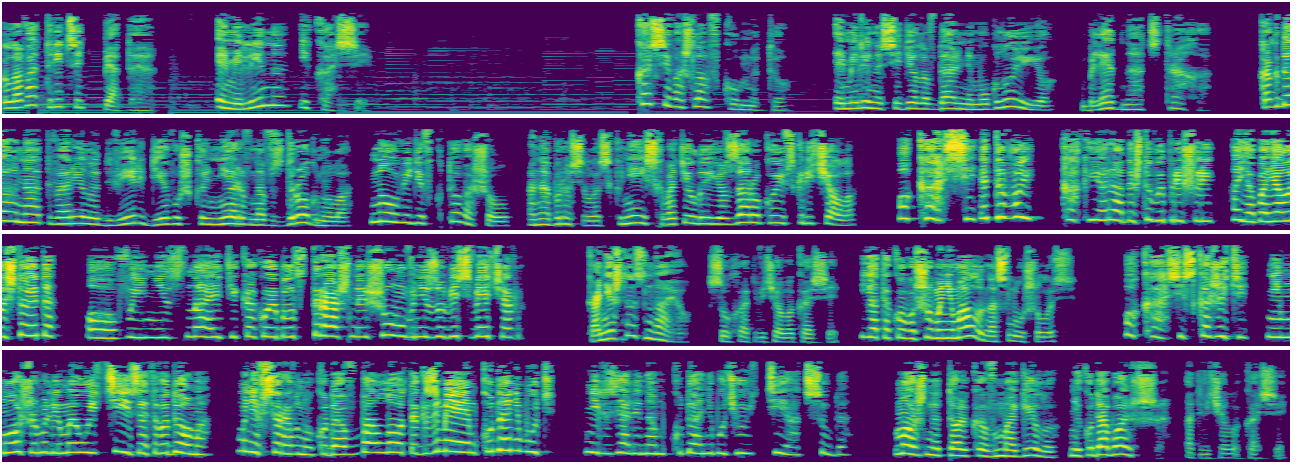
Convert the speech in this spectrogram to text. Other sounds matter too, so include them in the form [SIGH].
Глава 35. Эмилина и Касси. Касси вошла в комнату. Эмилина сидела в дальнем углу ее, бледная от страха. Когда она отворила дверь, девушка нервно вздрогнула, но, увидев, кто вошел, она бросилась к ней, схватила ее за руку и вскричала. «О, Касси, это вы! Как я рада, что вы пришли! А я боялась, что это «О, вы не знаете, какой был страшный шум внизу весь вечер!» «Конечно, знаю», — сухо отвечала Касси. «Я такого шума немало наслушалась». «О, Касси, скажите, не можем ли мы уйти из этого дома? Мне все равно, куда, в болото, к змеям, куда-нибудь. Нельзя ли нам куда-нибудь уйти отсюда?» «Можно только в могилу, никуда больше», — отвечала Касси.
